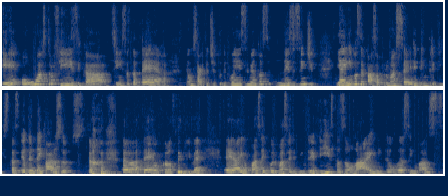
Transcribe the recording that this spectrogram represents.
e ou astrofísica, ciências da Terra, é um certo tipo de conhecimento nesse sentido. E aí você passa por uma série de entrevistas. Eu tentei vários anos, então, então até eu consegui, né? É, aí eu passei por uma série de entrevistas online, então, assim, umas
